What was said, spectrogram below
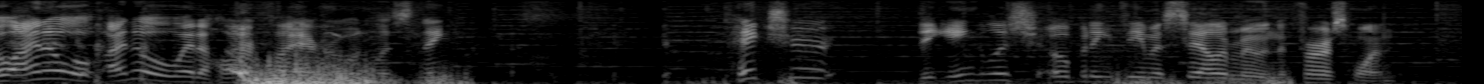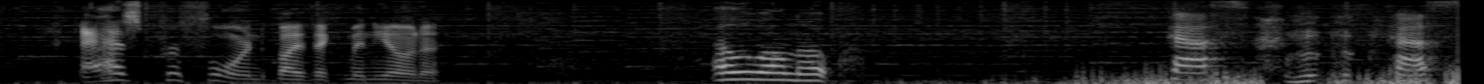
Oh, I know. I know a way to horrify everyone listening. Picture the English opening theme of Sailor Moon, the first one, as performed by Vic Mignogna. LOL. Nope. Pass. Pass.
